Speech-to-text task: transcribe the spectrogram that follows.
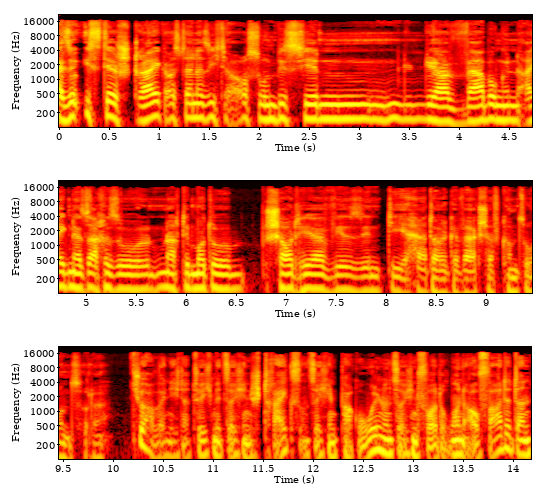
Also ist der Streik aus deiner Sicht auch so ein bisschen ja, Werbung in eigener Sache, so nach dem Motto, schaut her, wir sind die härtere Gewerkschaft, kommt zu uns, oder? Tja, wenn ich natürlich mit solchen Streiks und solchen Parolen und solchen Forderungen aufwarte, dann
